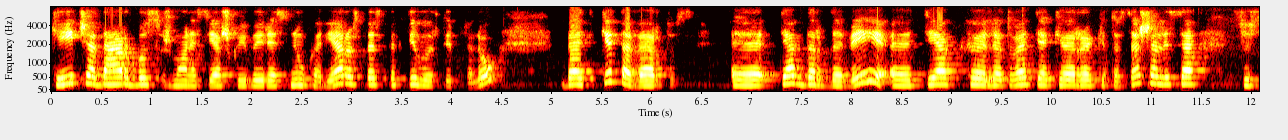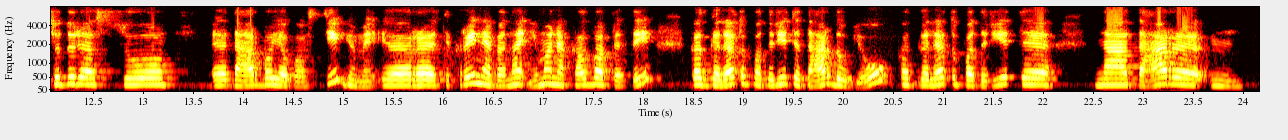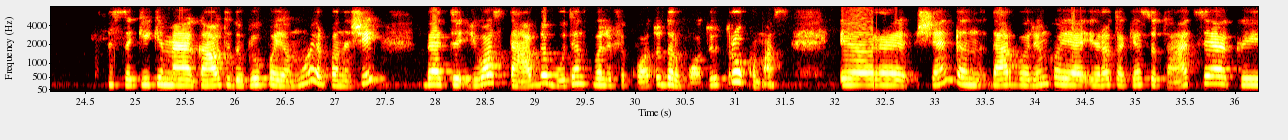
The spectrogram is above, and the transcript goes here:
keičia darbus žmonės ieško įvairesnių karjeros perspektyvų ir taip toliau. Bet kita vertus e, tiek darbdaviai e, tiek lietuvoje tiek ir kitose šalyse susiduria su darbo jėgos stygiumi. Ir tikrai ne viena įmonė kalba apie tai kad galėtų padaryti dar daugiau, kad galėtų padaryti, na, dar, sakykime, gauti daugiau pajamų ir panašiai, bet juos stabdo būtent kvalifikuotų darbuotojų trūkumas. Ir šiandien darbo rinkoje yra tokia situacija, kai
